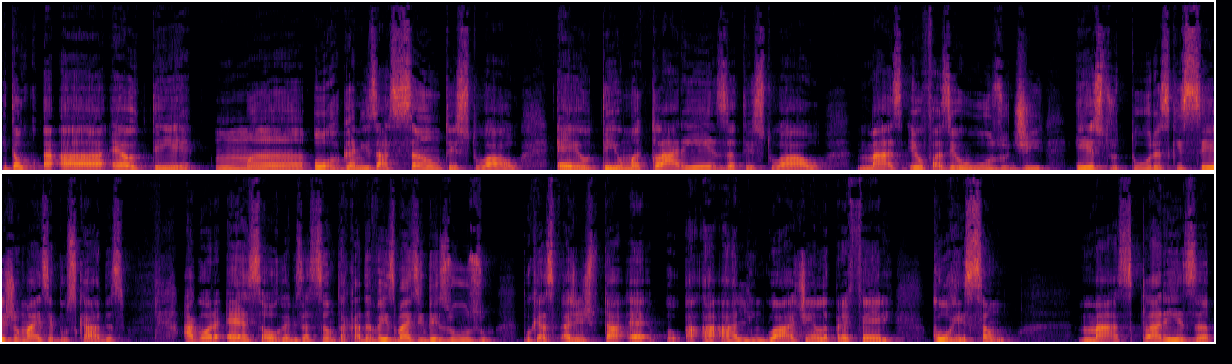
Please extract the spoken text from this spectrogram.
Então, a, a, é eu ter uma organização textual, é eu ter uma clareza textual, mas eu fazer o uso de estruturas que sejam mais rebuscadas. Agora, essa organização está cada vez mais em desuso, porque a, a gente está. É, a, a, linguagem ela prefere correção, mas clareza,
